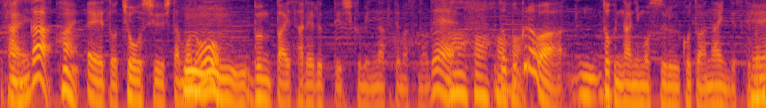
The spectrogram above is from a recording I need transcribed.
さんが、はい。えー、と徴収したものをうんうんうん分配されるっていう仕組みになってますので、はあはあはあ。えっと僕らはうん特に何もすることはないんですけども、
